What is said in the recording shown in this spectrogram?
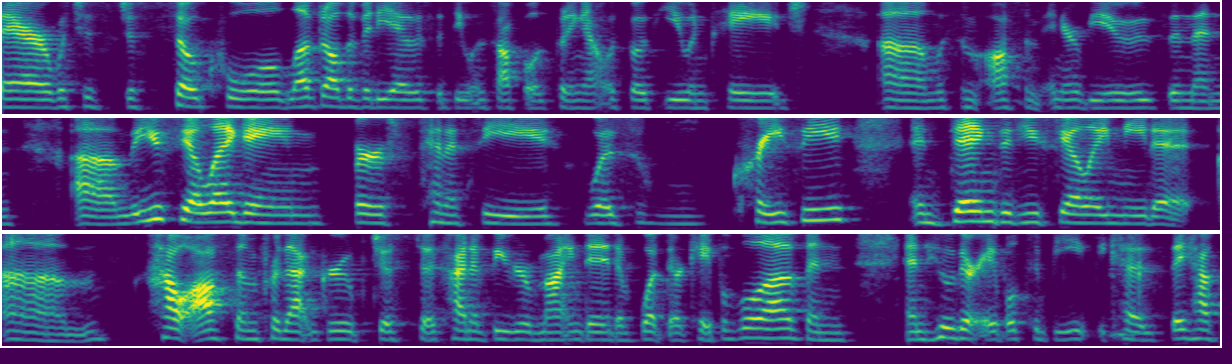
there, which is just so cool. Loved all the videos that D1 Softball was putting out with both you and Paige. Um, with some awesome interviews. And then um, the UCLA game versus Tennessee was crazy. And dang, did UCLA need it. Um, how awesome for that group just to kind of be reminded of what they're capable of and and who they're able to beat because they have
